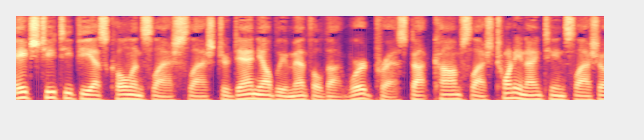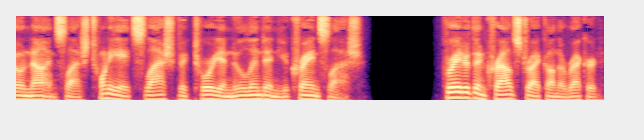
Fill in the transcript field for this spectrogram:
https colon slash slash drdannielleblumenthal.wordpress.com slash 2019 slash 09 slash 28 slash Victoria Nuland and Ukraine slash greater than CrowdStrike on the record,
